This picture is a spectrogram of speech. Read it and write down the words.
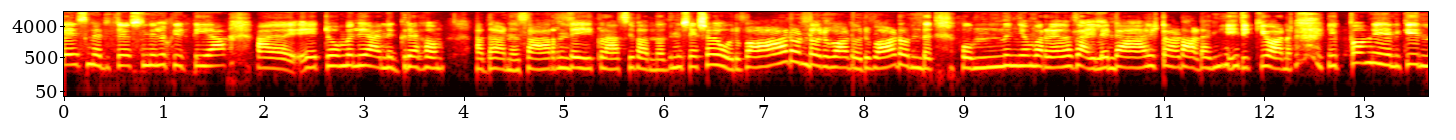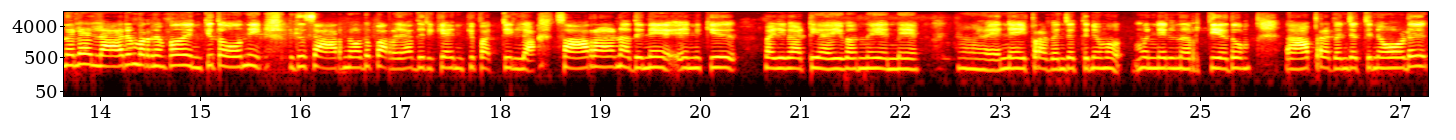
ഡേയ്സ് മെഡിറ്റേഷനിൽ കിട്ടിയ ഏറ്റവും വലിയ അനുഗ്രഹം അതാണ് സാറിന്റെ ഈ ക്ലാസ്സിൽ വന്നതിന് ശേഷം. ഒരുപാടുണ്ട് ഒരുപാട് ഒരുപാടുണ്ട്. ഒന്നും ഞാൻ പറയാതെ സൈലന്റ് ആയിട്ട് അവിടെ അടങ്ങിയിരിക്കുവാണ്. ഇപ്പം എനിക്ക് ഇന്നലെ എല്ലാവരും പറഞ്ഞപ്പോൾ എനിക്ക് തോന്നി ഇത് സാറിനോട് പറയാതിരിക്കാൻ എനിക്ക് പറ്റില്ല. സാറാണ് അതിനെ എനിക്ക് വഴികാട്ടിയായി വന്ന് എന്നെ എന്നെ ഈ പ്രപഞ്ചത്തിന് മുന്നിൽ നിർത്തിയതും ആ പ്രപഞ്ചത്തിനോട്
